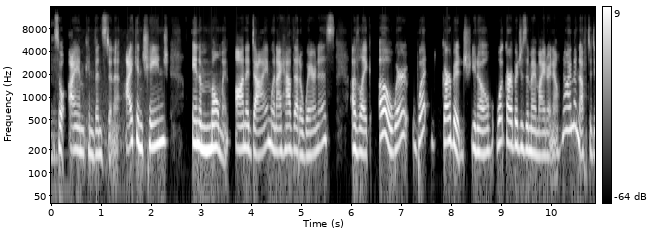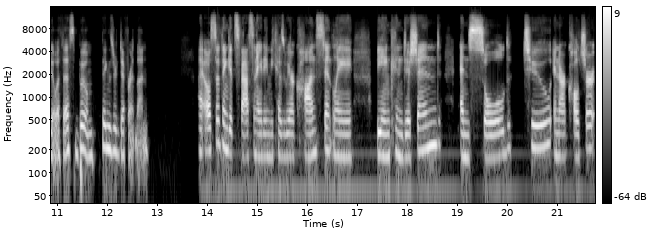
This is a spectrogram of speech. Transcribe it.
Mm. So I am convinced in it. I can change in a moment on a dime when I have that awareness of like, oh, where, what garbage, you know, what garbage is in my mind right now? No, I'm enough to deal with this. Boom, things are different then. I also think it's fascinating because we are constantly being conditioned and sold to in our culture,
